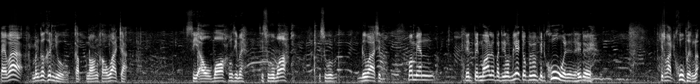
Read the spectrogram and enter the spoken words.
แต่ว่ามันก็ขึ้นอยู่กับน้องเขาว่าจะ สีเอาบอทั้งสิไหมสิสูบอสิสูหรือว่าสิว่าแมนเรียนเป็นหมอหรือปฏิบัติเรียนจบไปเป็นครู่เลยเลยคิดว่าครู่เพิ่งเนาะ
